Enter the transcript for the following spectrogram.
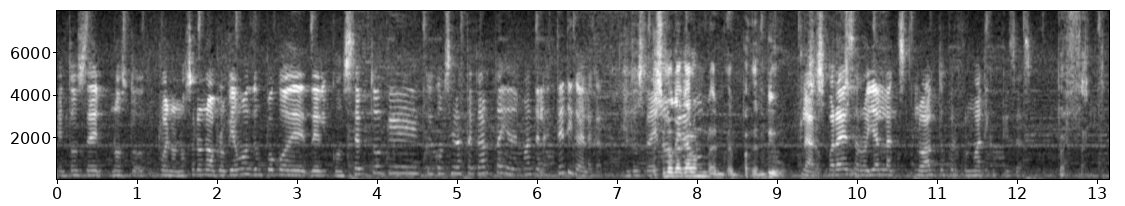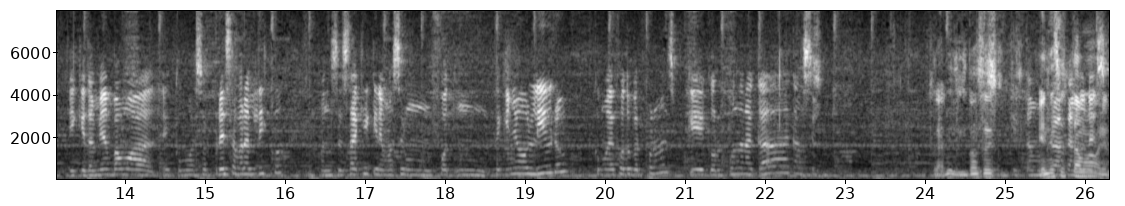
Entonces, nos, bueno, nosotros nos apropiamos de un poco de- del concepto que, que considera esta carta y además de la estética de la carta. Entonces, ahí Eso lo atacaron en, en- en vivo. Claro, Sí, para sí. desarrollar los actos performáticos que se hacen. Perfecto. Y que también vamos a, es como sorpresa para el disco, cuando se saque queremos hacer un, fo- un pequeño libro como de foto performance que correspondan a cada canción. Claro, entonces, estamos en eso estamos ahora.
